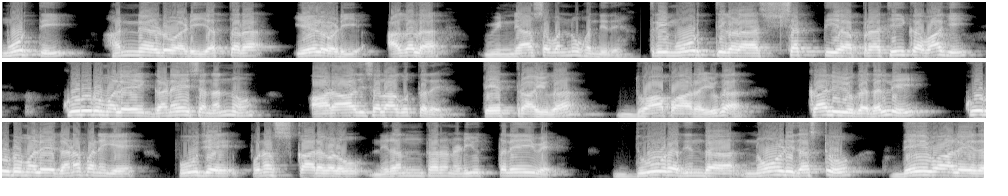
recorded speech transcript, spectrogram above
ಮೂರ್ತಿ ಹನ್ನೆರಡು ಅಡಿ ಎತ್ತರ, ಏಳು ಅಡಿ ಅಗಲ ವಿನ್ಯಾಸವನ್ನು ಹೊಂದಿದೆ. ತ್ರಿಮೂರ್ತಿಗಳ ಶಕ್ತಿಯ ಪ್ರತೀಕವಾಗಿ ಕುರುಡುಮಲೆ ಗಣೇಶನನ್ನು ಆರಾಧಿಸಲಾಗುತ್ತದೆ. ತೇತ್ರಾಯುಗ ದ್ವಾಪಾರ ಯುಗ ಕಲಿಯುಗದಲ್ಲಿ ಕುರುಡುಮಲೆ ಗಣಪನಿಗೆ ಪೂಜೆ ಪುನಸ್ಕಾರಗಳು ನಿರಂತರ ನಡೆಯುತ್ತಲೇ ಇವೆ. ದೂರದಿಂದ ನೋಡಿದಷ್ಟು ದೇವಾಲಯದ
